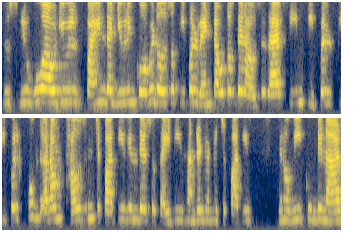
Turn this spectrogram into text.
You, you go out, you will find that during COVID also people went out of their houses. I have seen people people cooked around thousand chapatis in their societies, hundred hundred chapatis. You know, we cooked in our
